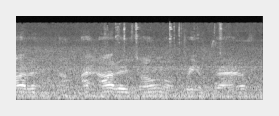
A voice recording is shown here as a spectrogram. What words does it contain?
on Otter, Otter's home on Freedom Drive.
